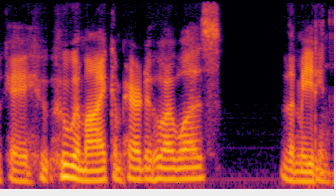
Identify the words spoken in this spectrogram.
okay, who who am I compared to who I was? The meeting.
